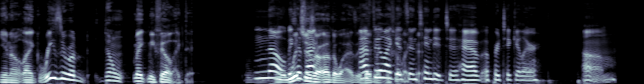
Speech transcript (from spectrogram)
You know, like ReZero don't make me feel like that. No, because witches I, or otherwise. I feel like feel it's like intended that. to have a particular um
